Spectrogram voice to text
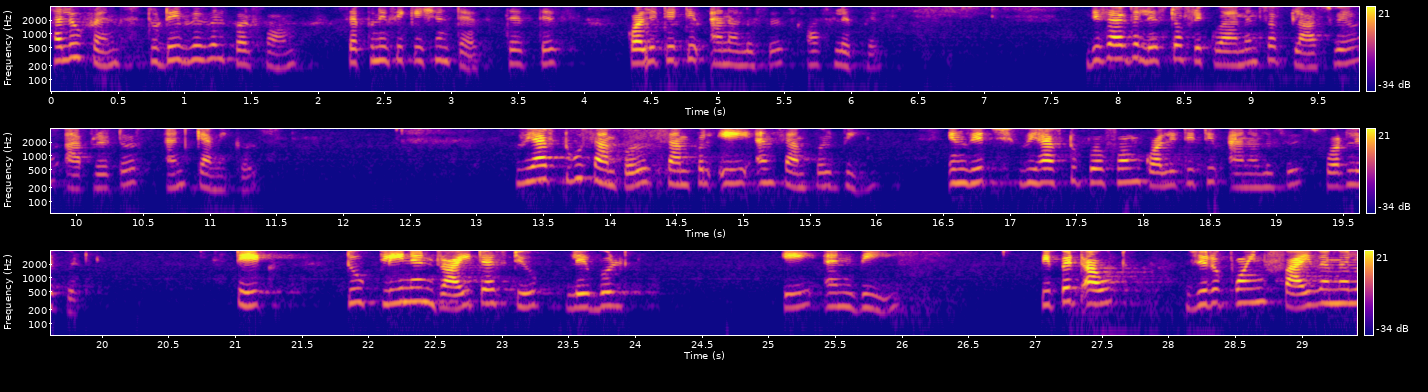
Hello friends, today we will perform saponification test that is qualitative analysis of lipid. These are the list of requirements of glassware, apparatus and chemicals. We have two samples, sample A and sample B, in which we have to perform qualitative analysis for lipid. Take two clean and dry test tube labeled A and B, pipette out 0.5 ml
